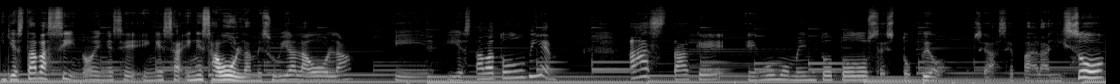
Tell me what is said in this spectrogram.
Y estaba así, ¿no? En, ese, en, esa, en esa ola, me subía a la ola y, y estaba todo bien hasta que en un momento todo se estopeó, o sea, se paralizó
